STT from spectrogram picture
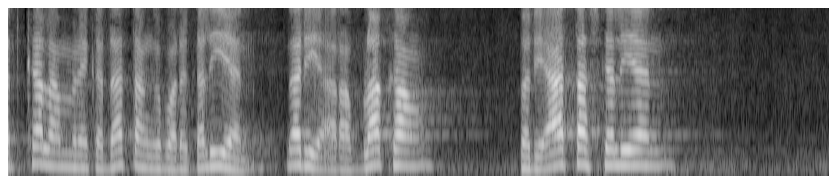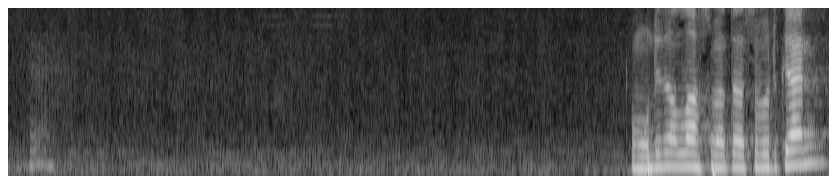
Tatkala mereka datang kepada kalian dari arah belakang, dari atas kalian, Kemudian Allah SWT sebutkan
